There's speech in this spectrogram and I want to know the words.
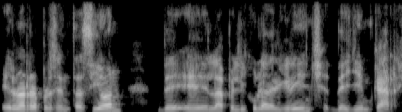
era una representación de, eh, la película del Grinch de Jim Carrey.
